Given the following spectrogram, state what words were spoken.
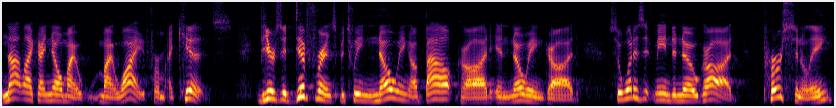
Not like I know my, my wife or my kids. There's a difference between knowing about God and knowing God. So, what does it mean to know God? Personally,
